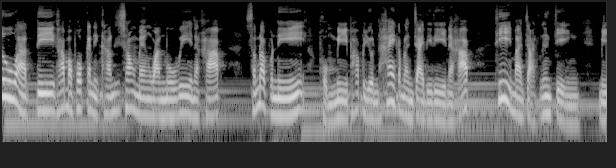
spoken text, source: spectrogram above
สวัสดีครับมาพบกันอีกครั้งที่ช่องแมงวันมูวี่นะครับสำหรับวันนี้ผมมีภาพยนตร์ให้กำลังใจดีๆนะครับ ที่มาจากเรื่องจริง มี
